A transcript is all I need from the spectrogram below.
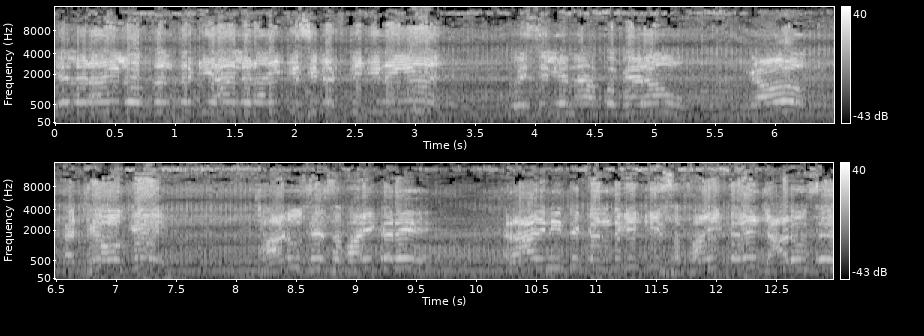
ये लड़ाई लोकतंत्र की है, लड़ाई किसी व्यक्ति की नहीं है। तो इसीलिए मैं आपको कह रहा हूँ आओ इकट्ठे होके झाड़ू से सफ़ाई करें, राजनीतिक गंदगी की सफ़ाई करें झाड़ू से।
